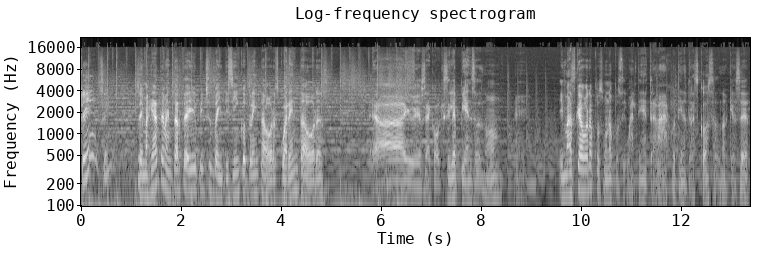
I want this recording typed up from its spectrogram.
Sí, sí. O sea, imagínate mentarte ahí pinches 25, 30 horas, 40 horas. Ay, güey, o sea, como que sí le piensas, ¿no? Eh, y más que ahora, pues uno pues igual tiene trabajo, tiene otras cosas, ¿no? Que hacer.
